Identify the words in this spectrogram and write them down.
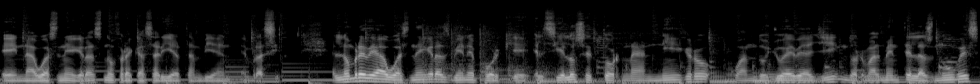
en Aguas Negras no fracasaría también en Brasil. El nombre de Aguas Negras viene porque el cielo se torna negro cuando llueve allí. Normalmente las nubes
